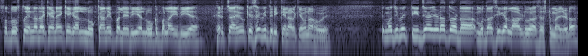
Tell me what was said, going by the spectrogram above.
ਸੋ ਦੋਸਤੋ ਇਹਨਾਂ ਦਾ ਕਹਿਣਾ ਹੈ ਕਿ ਗੱਲ ਲੋਕਾਂ ਦੇ ਭਲੇ ਦੀ ਹੈ ਲੋਕ ਭਲਾਈ ਦੀ ਹੈ। ਫਿਰ ਚਾਹੇ ਉਹ ਕਿਸੇ ਵੀ ਤਰੀਕੇ ਨਾਲ ਕਿਉਂ ਨਾ ਹੋਵੇ। ਤੇ ਮੋਜੀ ਭਾਈ ਤੀਜਾ ਜਿਹੜਾ ਤੁਹਾਡਾ ਮੁੱਦਾ ਸੀਗਾ ਲਾਲ ਡੋਰਾ ਸਿਸਟਮ ਹੈ ਜਿਹੜਾ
